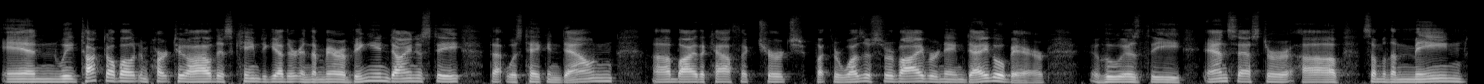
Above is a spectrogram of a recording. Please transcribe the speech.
And we talked about in part two how this came together in the Merovingian dynasty that was taken down uh, by the Catholic Church, but there was a survivor named Dagobert who is the ancestor of some of the main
